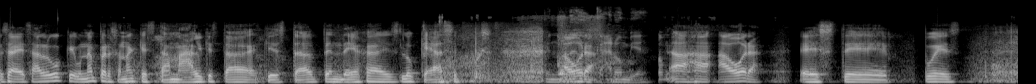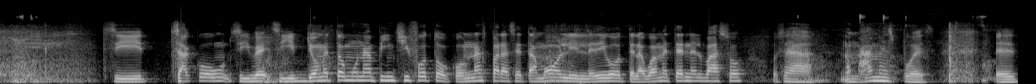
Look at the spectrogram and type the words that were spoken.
O sea, es algo que una persona que está mal, que está, que está pendeja, es lo que hace, pues. No Ahora. bien. Ajá, ahora, este, pues, si saco un, si, ve, si yo me tomo una pinche foto con unas paracetamol y le digo, te la voy a meter en el vaso, o sea, no mames, pues, eh,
